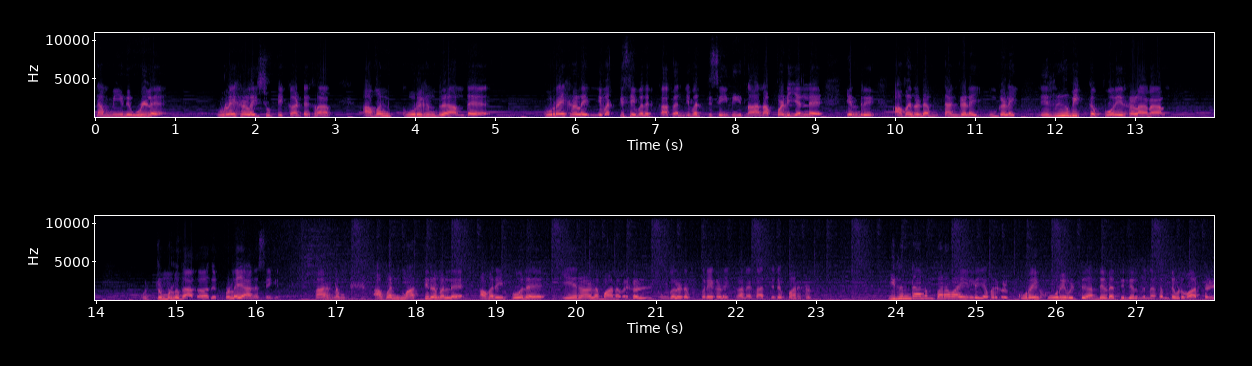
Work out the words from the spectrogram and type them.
நம் மீது உள்ள உரைகளை சுட்டி காட்டுகிறான் அவன் கூறுகின்ற அந்த குறைகளை நிவர்த்தி செய்வதற்காக நிவர்த்தி செய்து நான் அப்படி அல்ல என்று அவனிடம் தங்களை உங்களை நிரூபிக்க போறீர்களானால் முற்றுமுழுதாக அது பிழையான செயல். காரணம் அவன் மாத்திரமல்ல அவனைப் போல ஏராளமானவர்கள் உங்களிடம் குறைகளை காண காத்திருப்பார்கள். இருந்தாலும் பரவாயில்லை அவர்கள் குறை கூறிவிட்டு அந்த இடத்தில் இருந்து நகர்ந்து விடுவார்கள்.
